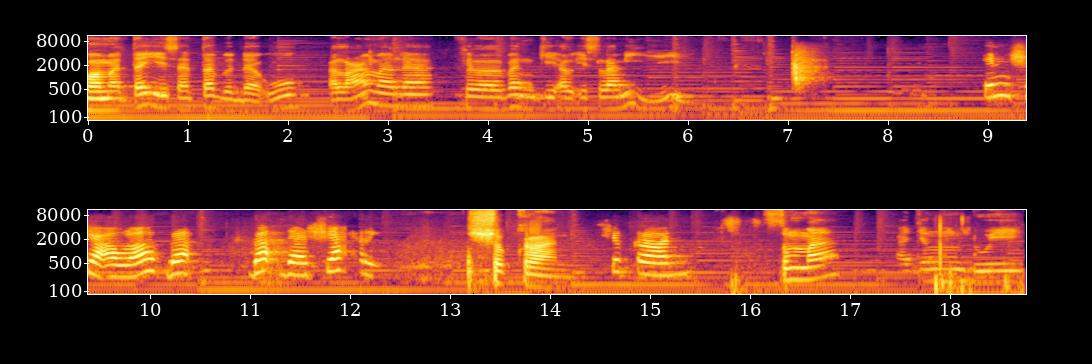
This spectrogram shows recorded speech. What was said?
wa matai satabda'u al-amala fil banki al-islamiyyi. Insyaallah ba ba'da syahri Syukron. Syukron. Suma Ajeng Dwi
